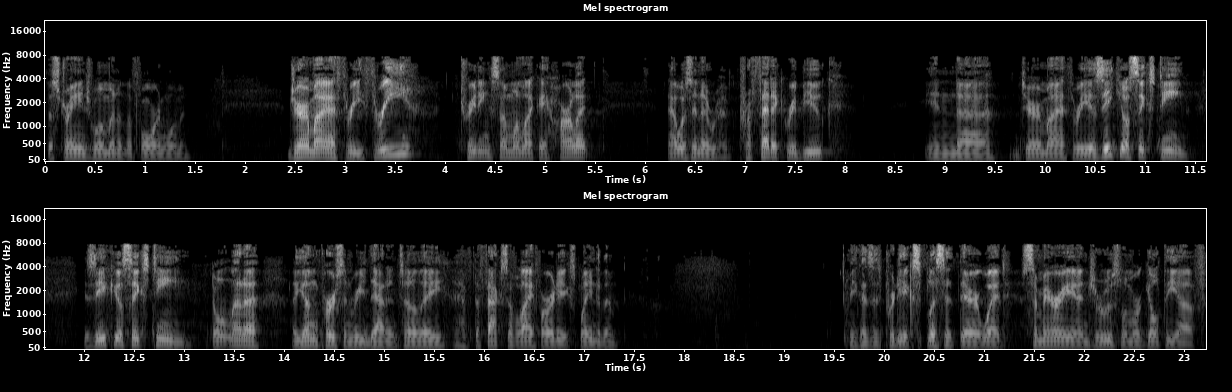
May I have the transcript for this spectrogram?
the strange woman and the foreign woman. Jeremiah 3.3, treating someone like a harlot. That was in a prophetic rebuke in uh, Jeremiah 3. Ezekiel 16. Ezekiel 16. Don't let a a young person read that until they have the facts of life already explained to them. Because it's pretty explicit there what Samaria and Jerusalem were guilty of,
